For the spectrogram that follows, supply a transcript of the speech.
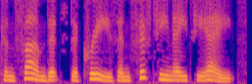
confirmed its decrees in 1588.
